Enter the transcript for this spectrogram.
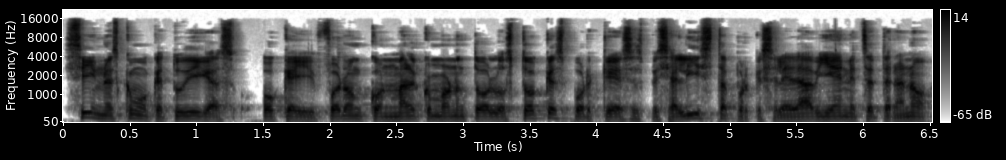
Sí, no es como que tú digas, ok, fueron con Malcolm Brown todos los toques porque es especialista, porque se le da bien, etcétera. No,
